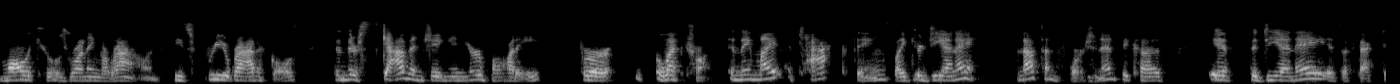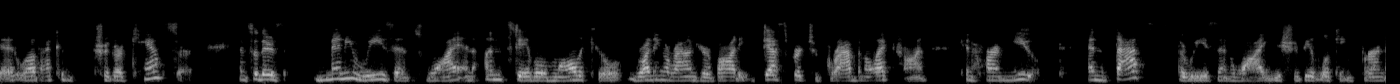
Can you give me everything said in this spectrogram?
molecules running around, these free radicals, then they're scavenging in your body for electrons and they might attack things like your DNA. And that's unfortunate because if the DNA is affected, well, that could trigger cancer. And so there's many reasons why an unstable molecule running around your body, desperate to grab an electron, can harm you. And that's the reason why you should be looking for an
